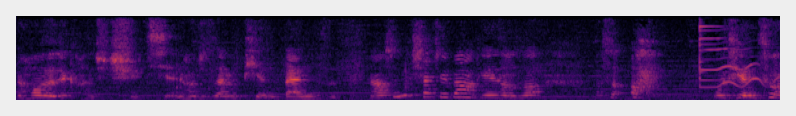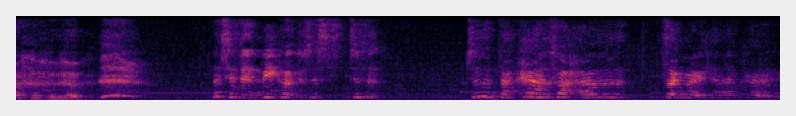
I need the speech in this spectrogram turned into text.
然后呢就赶快去取钱，然后就在那边填单子，然后说那小姐帮我填什么？说我说啊、我填错了。那小姐立刻就是就是就是他看得出来，还是怔了一下，他就看你，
